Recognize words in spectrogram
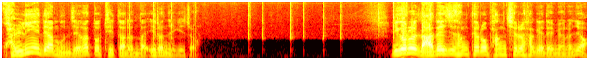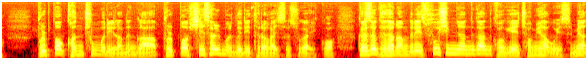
관리에 대한 문제가 또 뒤따른다 이런 얘기죠. 이거를 나대지 상태로 방치를 하게 되면은요. 불법 건축물이라든가 불법 시설물들이 들어가 있을 수가 있고 그래서 그 사람들이 수십 년간 거기에 점유하고 있으면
